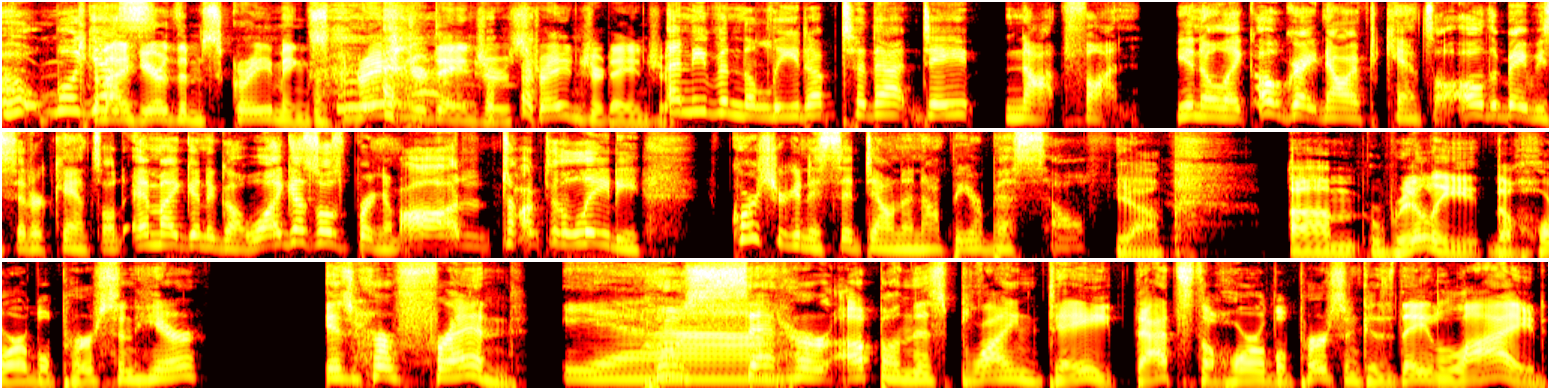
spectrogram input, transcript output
Oh, well, Can I hear them screaming, stranger danger, stranger danger? And even the lead up to that date, not fun. You know, like, oh, great, now I have to cancel. Oh, the babysitter canceled. Am I going to go? Well, I guess I'll just bring him. Oh, talk to the lady. Of course, you're going to sit down and not be your best self. Yeah. Um, really, the horrible person here is her friend Yeah. who set her up on this blind date. That's the horrible person because they lied.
